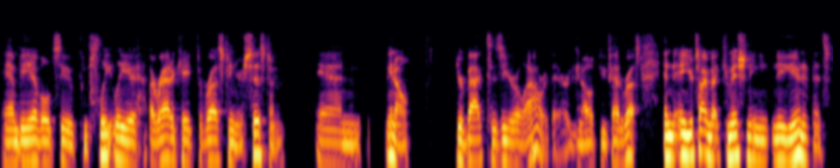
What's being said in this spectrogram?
and be able to completely eradicate the rust in your system. And you know, you're back to zero hour there. You know, if you've had rust, and, and you're talking about commissioning new units.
